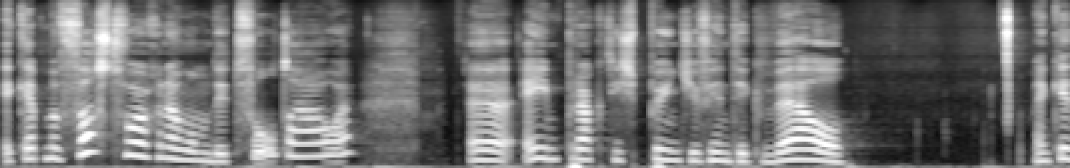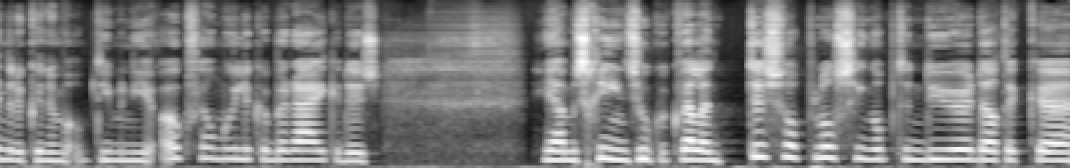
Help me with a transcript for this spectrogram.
ik heb me vast voorgenomen om dit vol te houden. Eén uh, praktisch puntje vind ik wel. Mijn kinderen kunnen me op die manier ook veel moeilijker bereiken. Dus ja, misschien zoek ik wel een tussenoplossing op den duur. Dat ik uh,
